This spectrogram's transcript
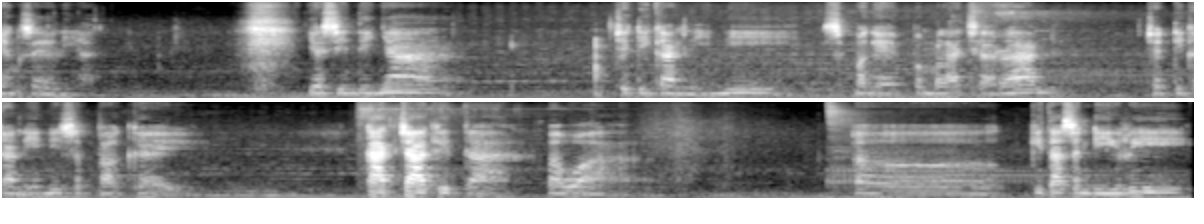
yang saya lihat ya intinya jadikan ini sebagai pembelajaran jadikan ini sebagai kaca kita bahwa uh, kita sendiri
